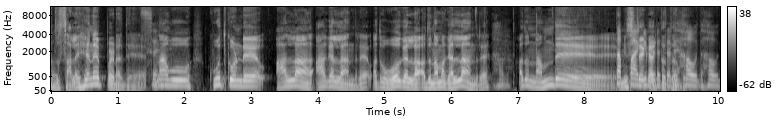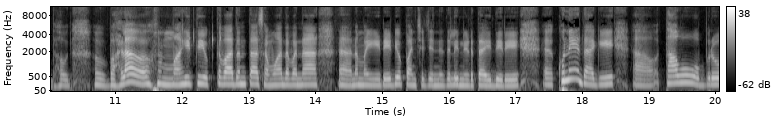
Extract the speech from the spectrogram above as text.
ಅದು ಸಲಹೆನೇ ಪಡದೆ ನಾವು ಕೂತ್ಕೊಂಡೆ ಅಲ್ಲ ಆಗಲ್ಲ ಅಂದ್ರೆ ಅಥವಾ ಹೋಗಲ್ಲ ಅದು ನಮಗಲ್ಲ ಅಂದ್ರೆ ಅದು ನಮ್ದೇ ಮಿಸ್ಟೇಕ್ ಆಗ್ತದೆ ಹೌದು ಹೌದು ಹೌದು. ಬಹಳ ಮಾಹಿತಿಯುಕ್ತವಾದಂಥ ಸಂವಾದವನ್ನ ನಮ್ಮ ಈ ರೇಡಿಯೋ ಪಂಚಜನ್ಯದಲ್ಲಿ ನೀಡ್ತಾ ಇದ್ದೀರಿ. ಕೊನೆಯದಾಗಿ ತಾವು ಒಬ್ಬರು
